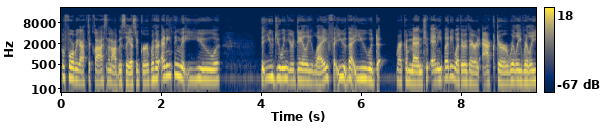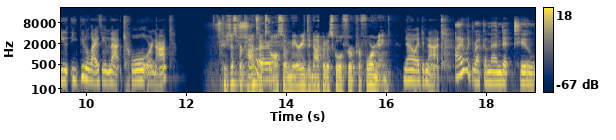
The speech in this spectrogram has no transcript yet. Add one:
before we got to class and obviously as a group. Are there anything that you that you do in your daily life that you that you would recommend to anybody whether they're an actor really really u- utilizing that tool or not? Because just for sure. context also mary did not go to school for performing. No i did not. I would recommend it to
